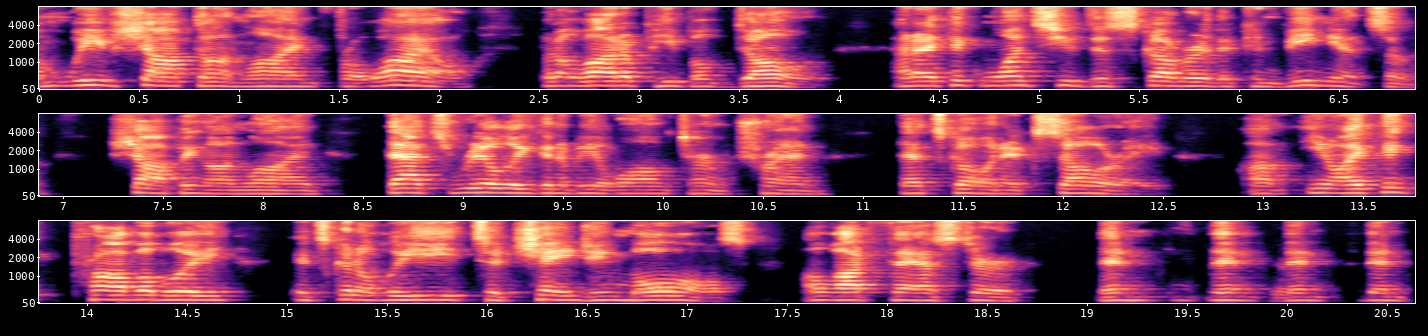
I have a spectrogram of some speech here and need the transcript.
Um, we've shopped online for a while, but a lot of people don't. And I think once you discover the convenience of shopping online, that's really going to be a long term trend that's going to accelerate. Um, you know, I think probably it's going to lead to changing malls a lot faster than, than, than, than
